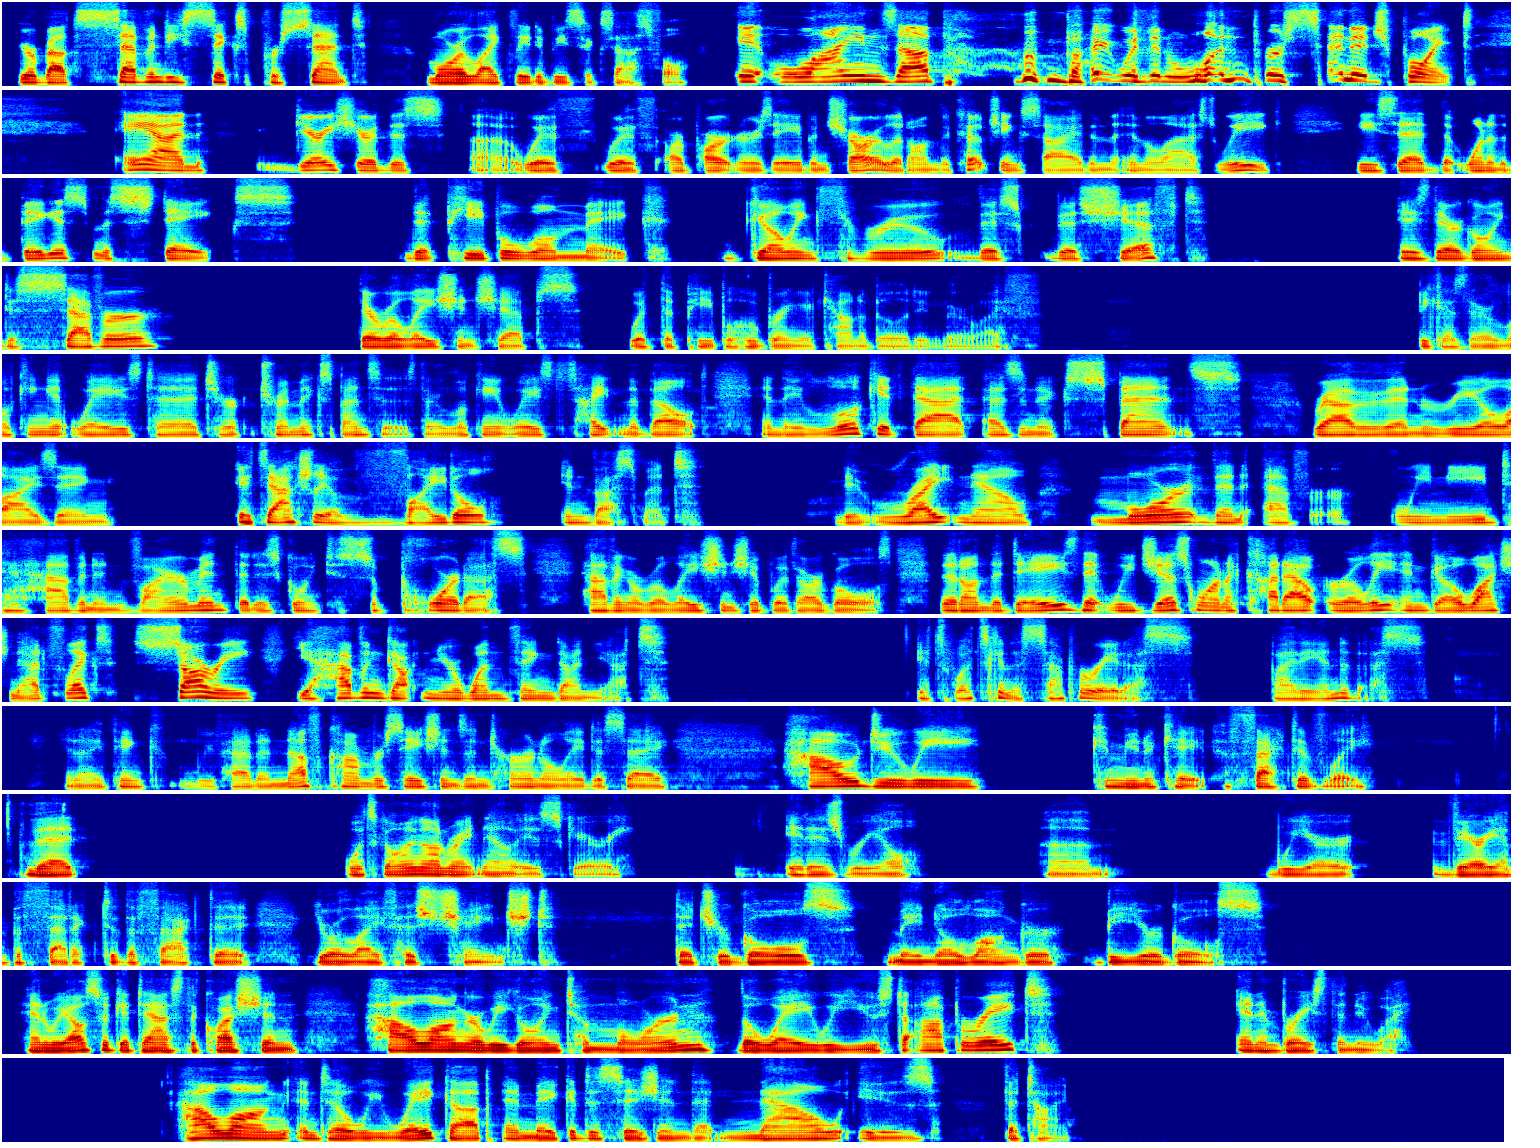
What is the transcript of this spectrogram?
you're about 76% more likely to be successful. It lines up by within one percentage point. And Gary shared this uh, with with our partners Abe and Charlotte on the coaching side in the, in the last week. He said that one of the biggest mistakes that people will make going through this this shift is they're going to sever their relationships with the people who bring accountability to their life. Because they're looking at ways to, trim expenses they're looking at ways to tighten the belt and they look at that as an expense rather than realizing it's actually a vital investment. That right now more than ever we need to have an environment that is going to support us having a relationship with our goals. That on the days that we just want to cut out early and go watch Netflix, sorry, you haven't gotten your one thing done yet. It's what's going to separate us by the end of this. And I think we've had enough conversations internally to say, how do we communicate effectively that what's going on right now is scary? It is real. Um, we are very empathetic to the fact that your life has changed, that your goals may no longer be your goals. And we also get to ask the question how long are we going to mourn the way we used to operate and embrace the new way? How long until we wake up and make a decision that now is the time?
